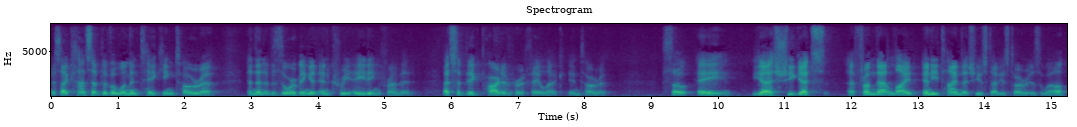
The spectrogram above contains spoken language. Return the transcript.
It's that concept of a woman taking Torah and then absorbing it and creating from it. That's a big part of her chelek in Torah. So, A, yes, she gets uh, from that light any time that she studies Torah as well.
